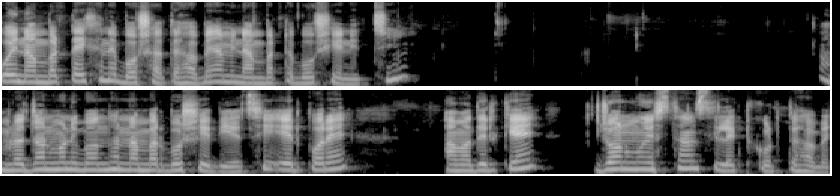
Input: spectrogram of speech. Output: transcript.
ওই নাম্বারটা এখানে বসাতে হবে। আমি নাম্বারটা বসিয়ে নিচ্ছি। আমরা জন্ম নিবন্ধন নাম্বার বসিয়ে দিয়েছি। এরপরে আমাদেরকে জন্মস্থান সিলেক্ট করতে হবে।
